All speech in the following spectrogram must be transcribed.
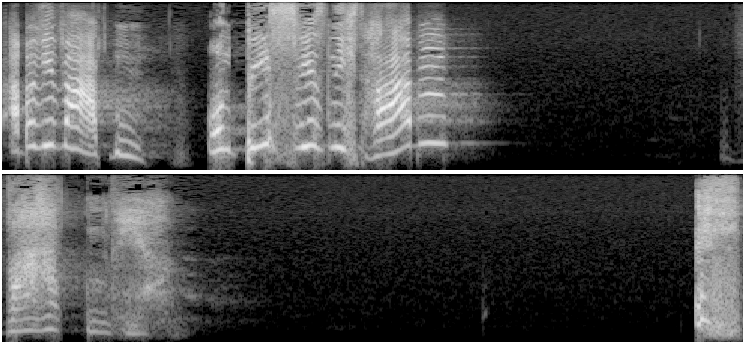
Aber wir warten. Und bis wir es nicht haben, warten wir. Ich,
